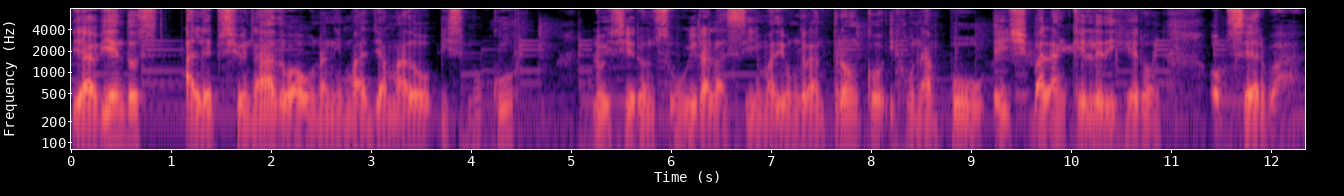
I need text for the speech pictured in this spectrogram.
Y habiendo aleccionado a un animal llamado Ismukur, lo hicieron subir a la cima de un gran tronco y Junampú e Ishbalanque le dijeron, observa,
